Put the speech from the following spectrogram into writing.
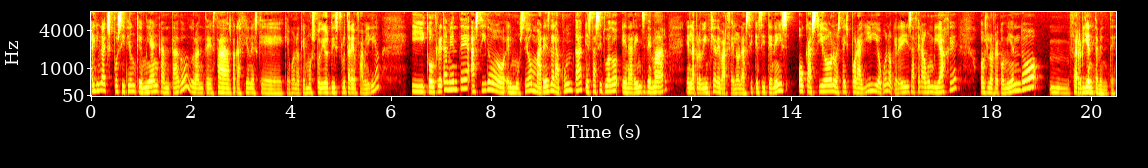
hay una exposición que me ha encantado durante estas vacaciones que, bueno, que hemos podido disfrutar en familia. Y concretamente ha sido el Museo Marés de la Punta, que está situado en Arenys de Mar, en la provincia de Barcelona. Así que si tenéis ocasión o estáis por allí o bueno, queréis hacer algún viaje, os lo recomiendo mm, fervientemente.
